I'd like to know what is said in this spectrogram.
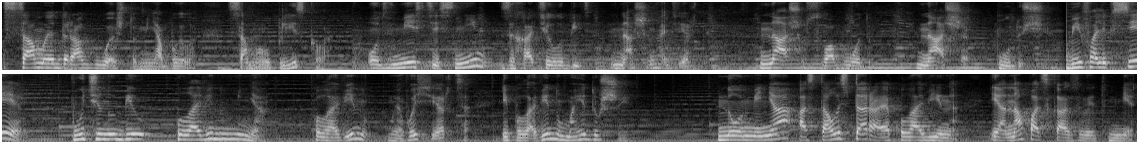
самое дорогое, что у меня было, самого близкого. Он вместе с ним захотел убить наши надежды, нашу свободу, наше будущее. Убив Алексея, Путин убил половину меня, половину моего сердца и половину моей души. Но у меня осталась вторая половина, и она подсказывает мне,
